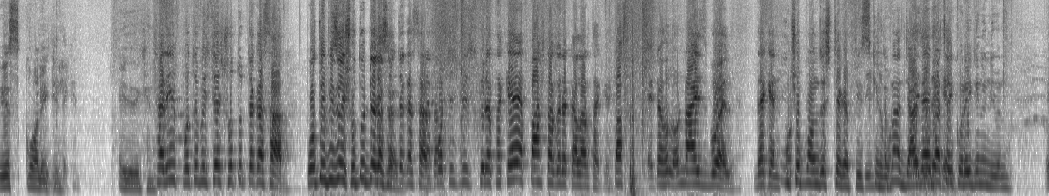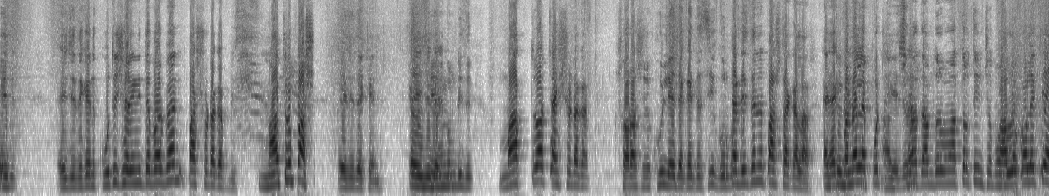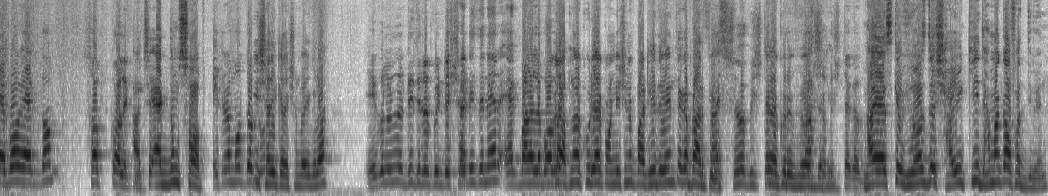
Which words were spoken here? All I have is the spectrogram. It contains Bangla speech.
বেস কোয়ালিটি দেখেন। এই যে দেখেন। শাড়ি প্রতি পিসে সত্তর টাকা স্যার প্রতি পিসে সত্তর টাকা স্যার টাকা স্যার পঁচিশ পিস করে থাকে পাঁচটা করে কালার থাকে। এটা হলো নাইস বয়েল দেখেন তিনশো পঞ্চাশ টাকা পিস কিন্তু আপনারা যা যা বাছাই করেই কিন্তু নেবেন। এই এই যে দেখেন কুতি শাড়ি নিতে পারবেন পাঁচশো টাকা পিস মাত্র পাঁচশো। এই যে দেখেন। এই যে দেখেন। মাত্র চারশো টাকা। সরাসরি খুলে দেখাইতেছি গুরগা ডিজাইনের পাঁচটা কালার এক এই আচ্ছা। দাম ধরবো মাত্র তিনশো ভালো কোয়ালিটি এবং একদম সফট কোয়ালিটি আচ্ছা একদম সফট এটার মধ্যে কি শাড়ি কালেকশন ভাই এগুলা? এগুলো হলো ডিজিটাল প্রিন্টের শার্ট ডিজাইনের এক বানালে বল আপনারা কুরিয়ার কন্ডিশনে পাঠিয়ে দেবেন টাকা পার পিস চারশো বিশ টাকা টাকা করে ভিউয়ার্স পাঁচশো বিশ টাকা ভাই আজকে ভিউয়ার্সদের শাড়ি কি ধামাকা অফার দিবেন?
